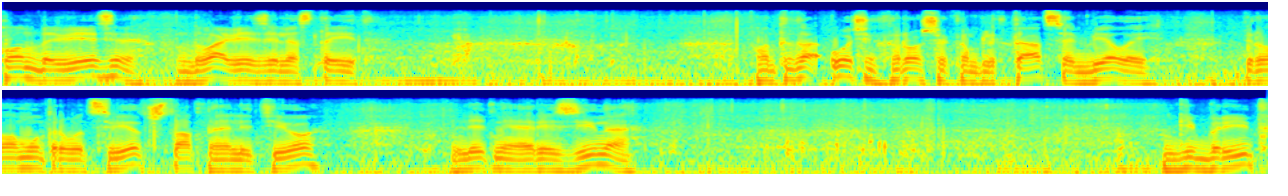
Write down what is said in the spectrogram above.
Honda Везель, два Везеля стоит. Вот это очень хорошая комплектация, белый перламутровый цвет, штатное литье, летняя резина, гибрид,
